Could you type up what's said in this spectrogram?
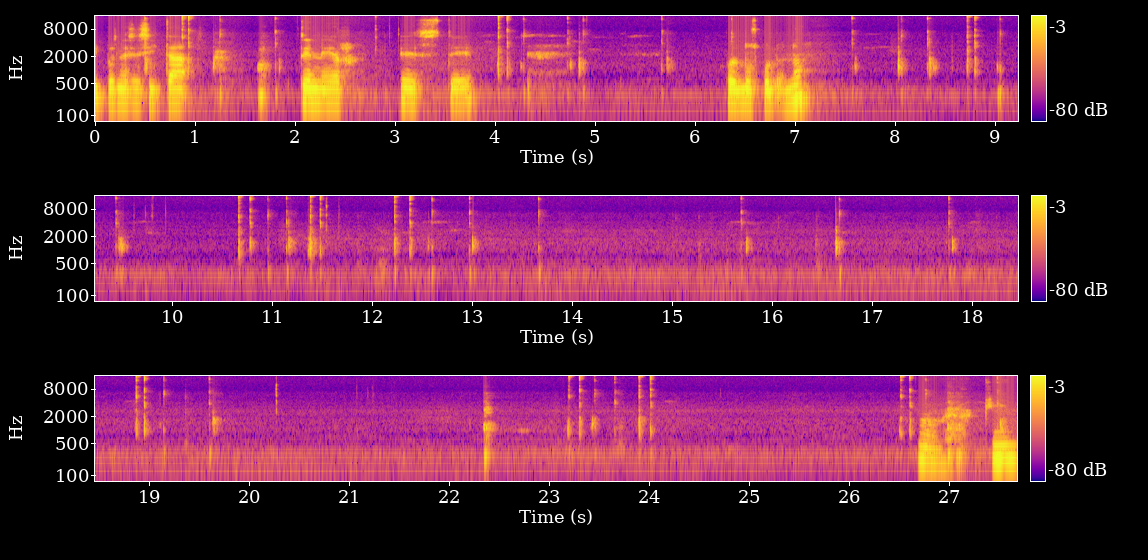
y pues necesita tener este pues músculos, ¿no? A ver, aquí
